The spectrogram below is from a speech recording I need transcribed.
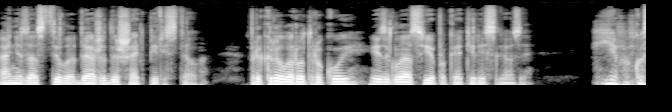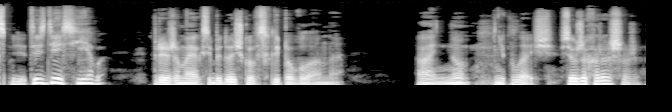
Аня застыла, даже дышать перестала. Прикрыла рот рукой, из глаз ее покатились слезы. «Ева, господи, ты здесь, Ева!» Прижимая к себе дочку, всхлипывала она. «Ань, ну, не плачь, все же хорошо же!»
